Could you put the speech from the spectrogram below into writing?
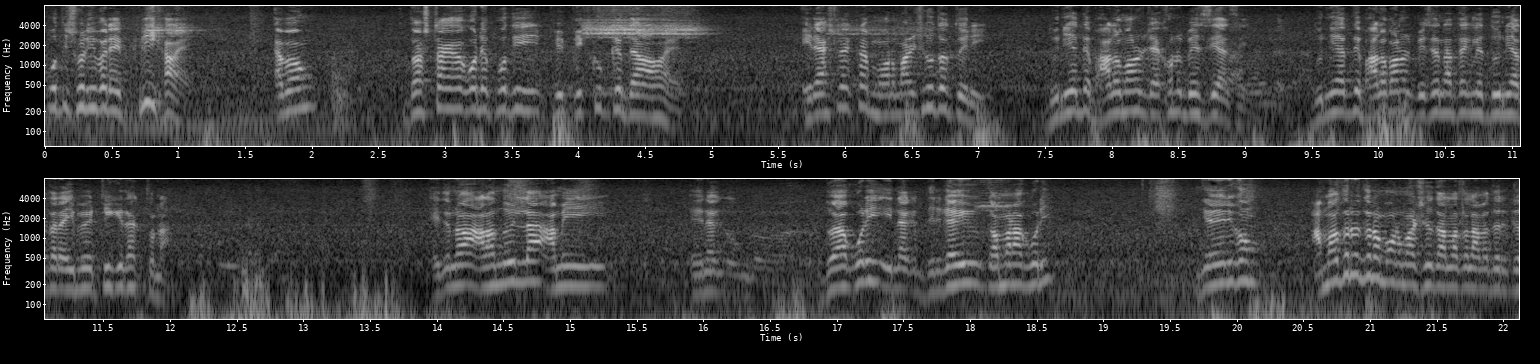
প্রতি শনিবারে ফ্রি খায় এবং দশ টাকা করে প্রতি ভিক্ষুককে দেওয়া হয়। এটা আসলে একটা মন মানসিকতা তৈরি। দুনিয়াতে ভালো মানুষ এখনও বেঁচে আছে। দুনিয়াতে ভালো মানুষ বেঁচে না থাকলে দুনিয়া তারা এইভাবে টিকে থাকতো না। এই জন্য আলহামদুলিল্লাহ আমি এটা দোয়া করি এনাকে দীর্ঘায়ু কামনা করি। যে এরকম আমাদেরও যেন মন মানসিকতা আল্লাহ তালা আমাদেরকে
